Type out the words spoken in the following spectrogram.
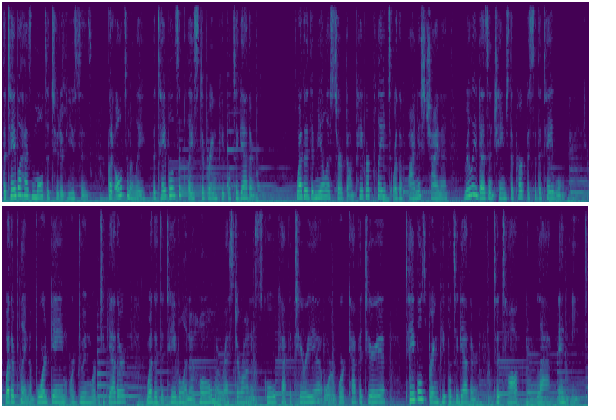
The table has multitude of uses, but ultimately, the table is a place to bring people together. Whether the meal is served on paper plates or the finest china really doesn't change the purpose of the table. Whether playing a board game or doing work together, whether the table in a home, a restaurant, a school cafeteria, or a work cafeteria, Tables bring people together to talk, laugh, and eat.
